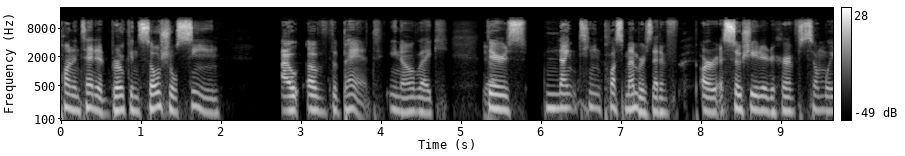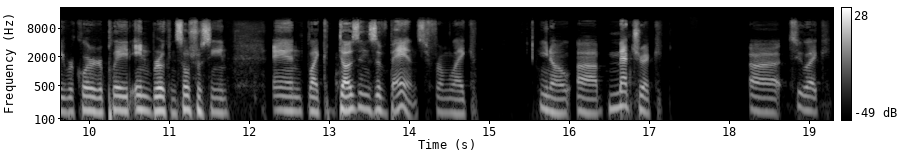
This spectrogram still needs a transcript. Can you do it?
pun intended broken social scene out of the band. You know, like Yeah. there's 19 plus members that have are associated or have some way recorded or played in broken social scene and like dozens of bands from like you know uh metric uh to like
